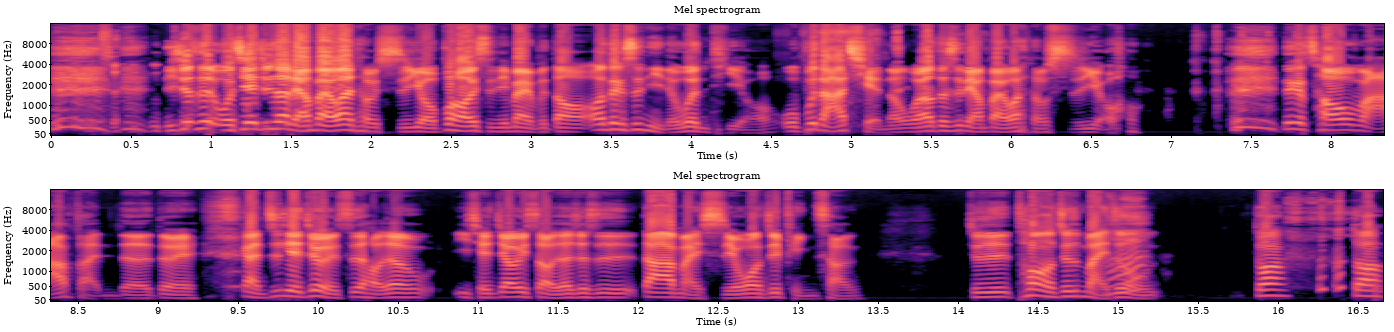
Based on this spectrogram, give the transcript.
你就是我今天就是要两百万桶石油，不好意思，你买不到哦，那个是你的问题哦，我不拿钱哦，我要的是两百万桶石油，那个超麻烦的。对，赶之前就有一次，好像以前交易所好像就是大家买石油忘记平仓，就是通常就是买这种，对啊，对啊。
